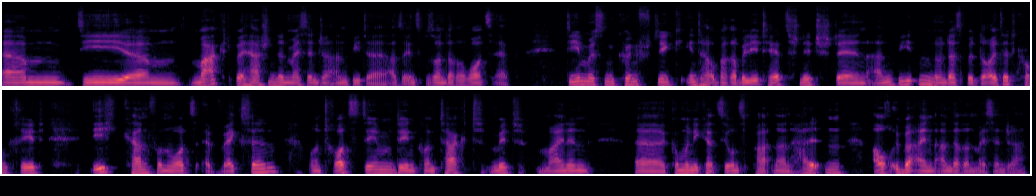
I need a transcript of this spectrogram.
ähm, die ähm, marktbeherrschenden Messenger-Anbieter, also insbesondere WhatsApp, die müssen künftig Interoperabilitätsschnittstellen anbieten. Und das bedeutet konkret, ich kann von WhatsApp wechseln und trotzdem den Kontakt mit meinen äh, Kommunikationspartnern halten, auch über einen anderen Messenger,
